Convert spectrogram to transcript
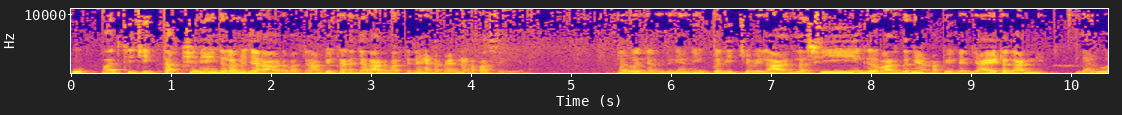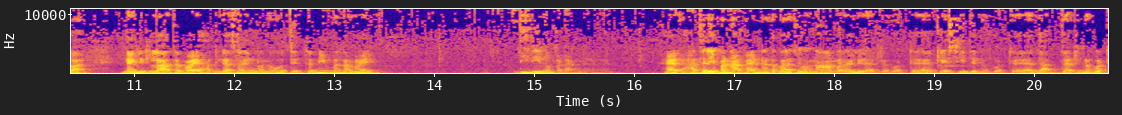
උප්පත්ති චිත්තක්ෂණේ ඉඳලම ජරාවටපත් වෙනවා. අපි හිතන ජරාවටපත් වෙන්නේ 60 පෙන්නට පස්සේ කියලා. දරුවචනද කියන්නේ ඉපදිච්ච වෙලාවෙ ඉඳලා ශීඝ්‍ර වර්ධනයක් අපි එක ජයට ගන්නෙ. දරුවා නැගිටලා අතපය හදිගසනින් නනොත් එතනින්ම තමයි දිරිම පටන් ගන්න. 40 50 පෙන්නට පස්සේ ඔන්න ආමරලි වැටෙනකොට, කෙසි දෙනකොට, දත් වැටෙනකොට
